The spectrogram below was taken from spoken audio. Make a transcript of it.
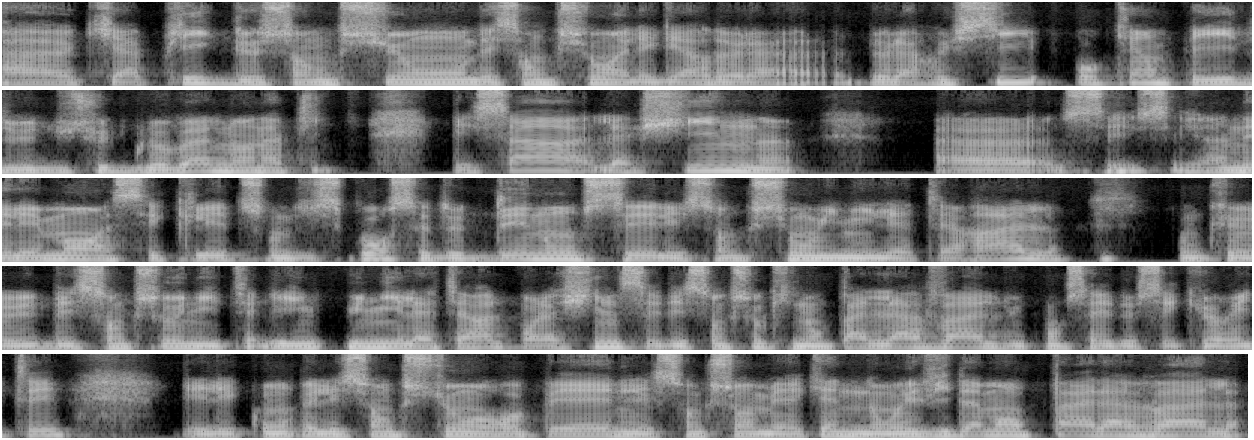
euh, qui applique de sanctions, des sanctions à l'égard de la de la Russie. Aucun pays du, Sud global n'en applique. Et ça, la Chine euh, c'est un élément assez clé de son discours, c'est de dénoncer les sanctions unilatérales. Donc euh, des sanctions unilatérales pour la Chine, c'est des sanctions qui n'ont pas l'aval du Conseil de sécurité, et les, et les sanctions européennes, les sanctions américaines n'ont évidemment pas l'aval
